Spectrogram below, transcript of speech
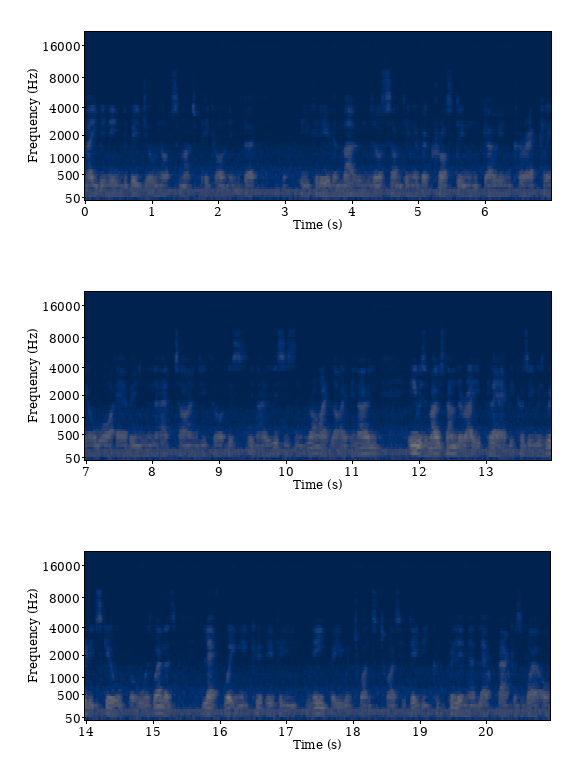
maybe an individual, not so much pick on him, but you could hear the moans or something of a cross didn't go in correctly or whatever. And at times you thought this, you know, this isn't right. Like, you know, and he was the most underrated player because he was really skillful as well as left wing. He could, if he need be, which once or twice he did, he could fill in at left back as well.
